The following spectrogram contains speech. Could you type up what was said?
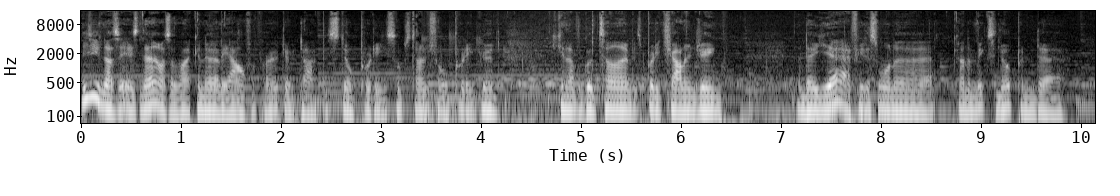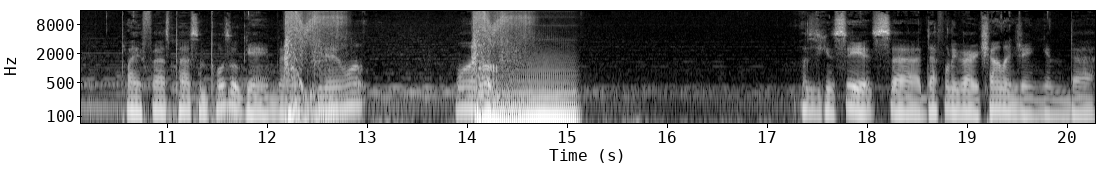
even as it is now, as a, like an early alpha prototype, it's still pretty substantial, pretty good. You can have a good time. It's pretty challenging, and uh, yeah, if you just want to kind of mix it up and uh, play a first-person puzzle game, then you know what? Why not? as you can see, it's uh, definitely very challenging and uh,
